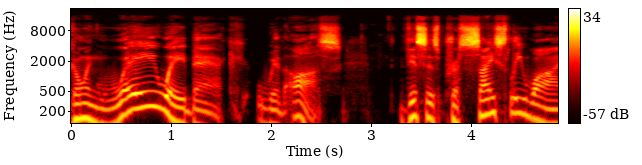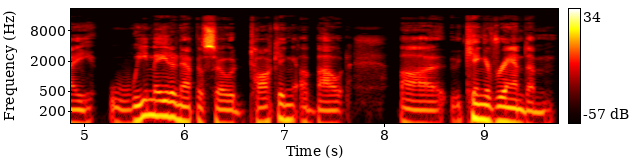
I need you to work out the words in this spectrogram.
going way, way back with us, this is precisely why we made an episode talking about uh, King of Random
